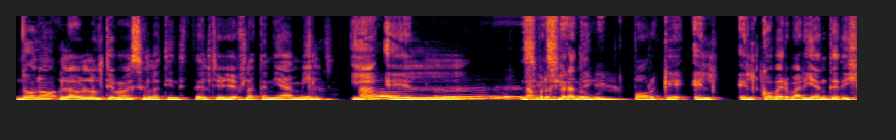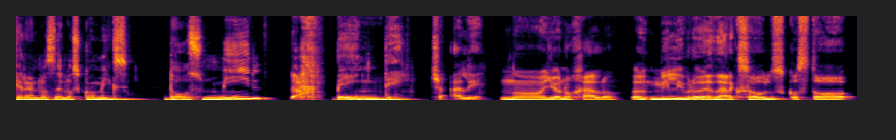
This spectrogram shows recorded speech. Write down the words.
no, no, la, última vez en la tiendita del tío Jeff la tenía a mil y ah, el no, pero espérate, porque el, el cover variante dijeron los de los cómics 2020. Chale. No, yo no jalo. Mi libro de Dark Souls costó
